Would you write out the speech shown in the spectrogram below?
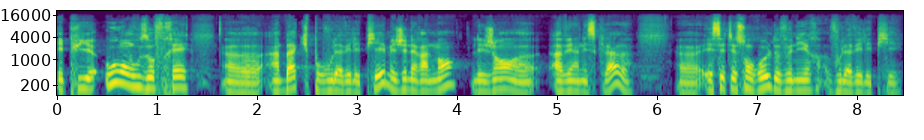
Et puis, où on vous offrait euh, un bac pour vous laver les pieds, mais généralement, les gens euh, avaient un esclave, euh, et c'était son rôle de venir vous laver les pieds.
